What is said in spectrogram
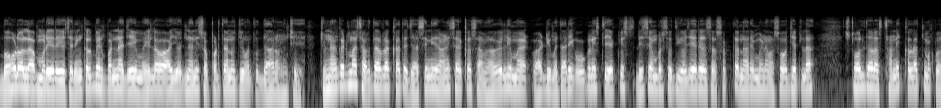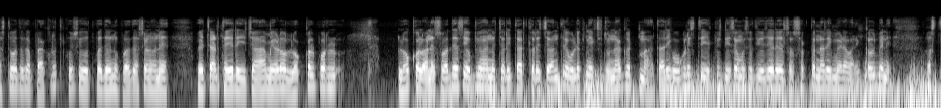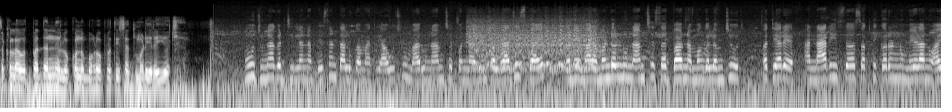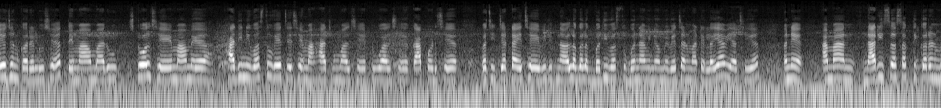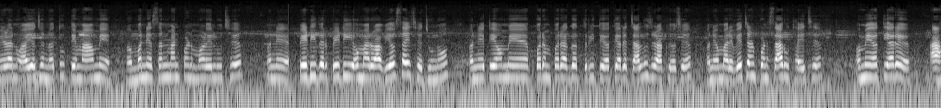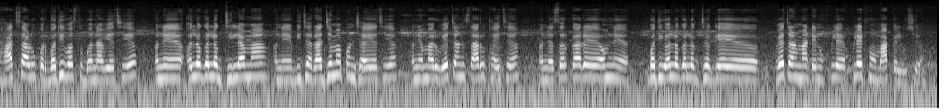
બહોળો લાભ મળી રહ્યો છે. રિંકલબેન પન્ના જેવી મહિલાઓ આ યોજનાની સફળતાનું જીવંત ઉદાહરણ છે. જૂનાગઢમાં સરદારબાગ ખાતે ઝાંસીની રાણી સર્કલ સામે હવેલી વાડીમાં તારીખ ઓગણીસથી એકવીસ ડિસેમ્બર સુધી યોજાઈ રહેલ સશક્ત નારી મેળામાં સો જેટલા સ્ટોલ દ્વારા સ્થાનિક કલાત્મક વસ્તુઓ તથા પ્રાકૃતિક કૃષિ ઉત્પાદનનું પ્રદર્શન અને વેચાણ થઈ રહ્યું છે. આ મેળો લોકલ ફોર લોકલ અને સ્વદેશી અભિયાનનો ચરિતાર્થ કરે છે. અંતરે ઉલ્લેખનીય છે જૂનાગઢમાં તારીખ ઓગણીસથી એકવીસ ડિસેમ્બર સુધી યોજાઈ રહેલ સશક્ત નારી મેળામાં રિંકલબેને હસ્તકલા ઉત્પાદનને લોકોનો બહોળો પ્રતિસાદ મળી રહ્યો છે. હું જુનાગઢ જિલ્લાના પેસણ તાલુકામાંથી આવું છું. મારું નામ છે પન્ના રિંકલ રાજેશભાઈ અને મારા મંડળનું નામ છે સદભાવના મંગલમ જૂથ. અત્યારે આ નારી સશક્તિકરણનું મેળાનું આયોજન કરેલું છે. તેમાં અમારું સ્ટોલ છે. એમાં અમે ખાદીની વસ્તુ વેચીએ છીએ એમાં હાથ રૂમાલ છે, ટુવાલ છે, કાપડ છે પછી ચટાઈ છે એવી રીતના અલગ અલગ બધી વસ્તુ બનાવીને અમે વેચાણ માટે લઈ આવ્યા છીએ. અને આમાં નારી સશક્તિકરણ મેળાનું આયોજન હતું, તેમાં અમે મને સન્માન પણ મળેલું છે. અને પેઢી દર પેઢી અમારો આ વ્યવસાય છે જૂનો અને તે અમે પરંપરાગત રીતે અત્યારે ચાલુ જ રાખ્યો છે અને અમારે વેચાણ પણ સારું થાય છે. અમે અત્યારે આ હાથસાળ ઉપર બધી વસ્તુ બનાવીએ છીએ અને અલગ અલગ જિલ્લામાં અને બીજા રાજ્યમાં પણ જઈએ છીએ અને અમારું વેચાણ સારું થાય છે. અને સરકારે અમને બધી અલગ અલગ જગ્યાએ વેચાણ માટેનું પ્લે પ્લેટફોર્મ આપેલું છે.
